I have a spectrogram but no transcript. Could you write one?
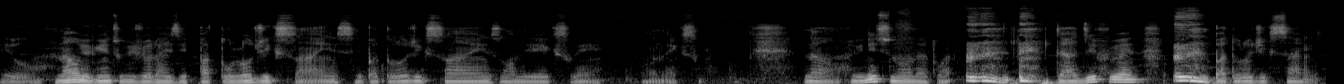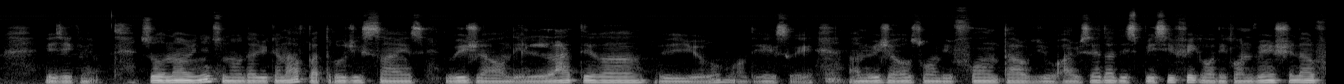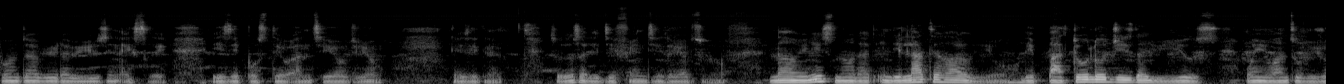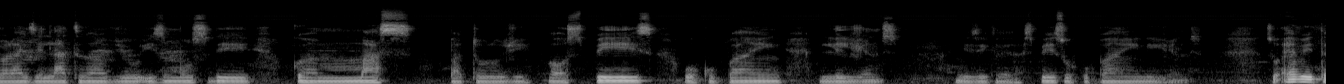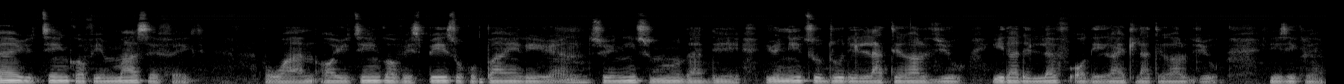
you now you're going to visualize the pathologic signs the pathologic signs on the x-ray on x-ray. Now you need to know that one. There are different pathologic signs basically. So now you need to know that you can have pathologic signs which are on the lateral view of the x-ray and which are also on the frontal view. And we said that the specific or the conventional frontal view that we use in x-ray is the posterior anterior view basically. So those are the different things that you have to know. Now you need to know that in the lateral view the pathologies that you use when you want to visualize the lateral view is mostly mass pathology or space occupying lesions. Basically space occupying lesions. So every time you think of a mass effect one or you think of a space occupying lesion so you need to know that the you need to do the lateral view either the left or the right lateral view basically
